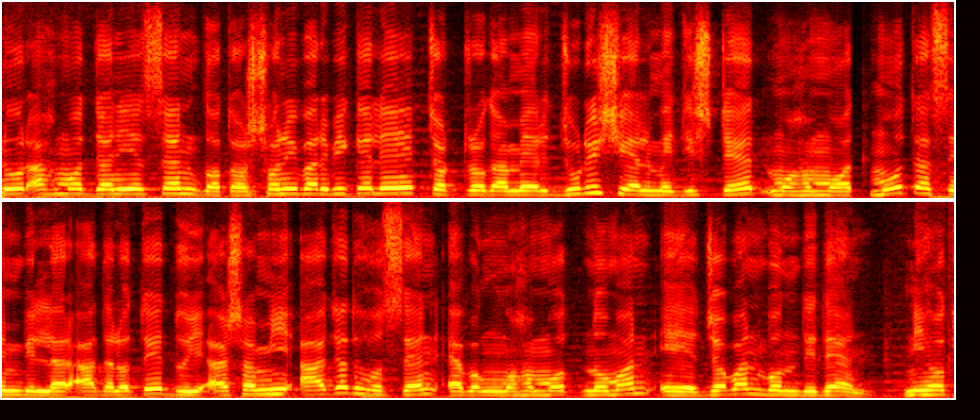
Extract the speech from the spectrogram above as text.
নূর আহমদ জানিয়েছেন, গত শনিবার বিকেলে চট্টগ্রামের জুডিশিয়াল ম্যাজিস্ট্রেট মোহাম্মদ মোতাসিম বিল্লার আদালতে দুই আসামি আজাদ হোসেন এবং মোহাম্মদ নোমান এ জবানবন্দি দেন। নিহত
